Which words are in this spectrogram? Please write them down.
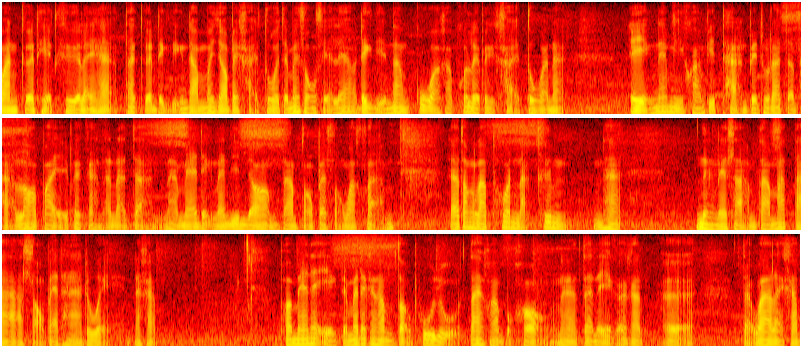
วันเกิดเหตุคืออะไรฮะ ถ้าเกิดเด็กหญิงดำไม่ยอมไปขายตัวจะไม่ส่งเสียแล้ว เด็กหญิงดำกลัวครับ ก็เลยไปขายตัวนะ เอกเนี่ยมีความผิดฐานเป็นธุระจัดหาล่อไปเพื่อการอนาจารนะแม้เด็กนั้นยินยอมตาม 282วรรคสามแล้วต้องรับโทษหนักขึ้นนะฮะหนึ่งใน3ตามมาตรา 285 ด้วยนะครับเพราะแม้นายเอกจะไม่ได้กระทำต่อผู้อยู่ใต้ความปกครองนะฮะแต่นายเอกก็เออแต่ว่าอะไรครับ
